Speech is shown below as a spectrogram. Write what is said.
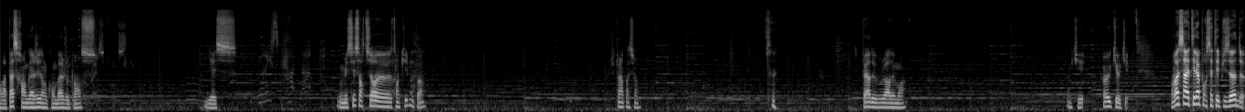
On va pas se réengager dans le combat, je pense. Yes. Vous me laissez sortir euh, tranquille ou pas? Pas l'impression. L'air de vouloir de moi. Ok, ok, ok. On va s'arrêter là pour cet épisode.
